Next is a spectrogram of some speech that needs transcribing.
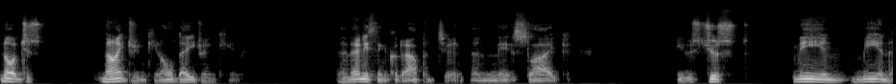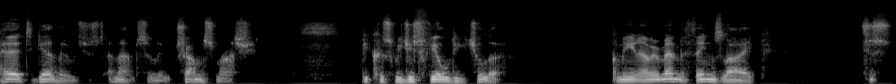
not just night drinking, all day drinking, and anything could happen to him. And it's like it was just me and me and her together it was just an absolute tram smash because we just filled each other. I mean, I remember things like just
